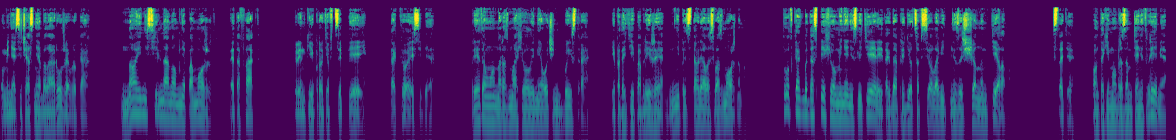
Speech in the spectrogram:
У меня сейчас не было оружия в руках, но и не сильно оно мне поможет, это факт. Клинки против цепей — такое себе. При этом он размахивал ими очень быстро, и подойти поближе не представлялось возможным. Тут как бы доспехи у меня не слетели, и тогда придется все ловить незащищенным телом. Кстати, он таким образом тянет время,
